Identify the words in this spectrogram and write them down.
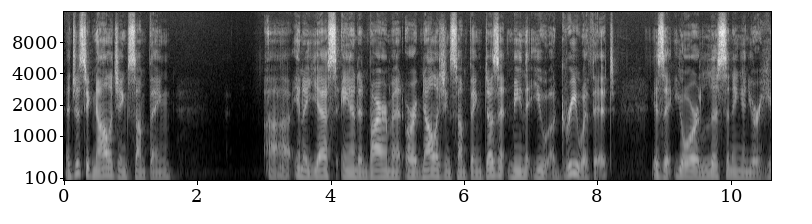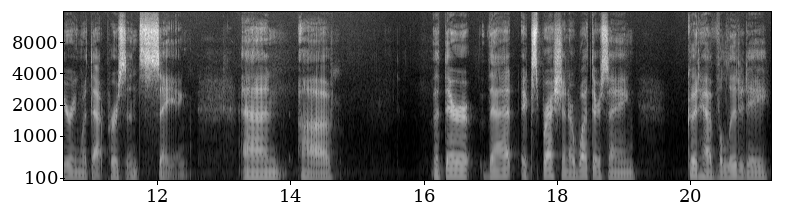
and just acknowledging something uh, in a yes and environment or acknowledging something doesn't mean that you agree with it. Is that you're listening and you're hearing what that person's saying? and uh, that their that expression or what they're saying could have validity.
